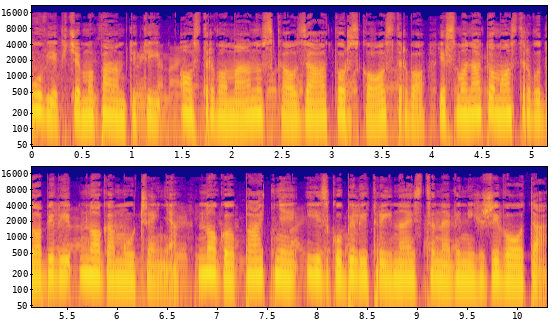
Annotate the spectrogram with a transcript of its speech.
Uvijek ćemo pamtiti ostrvo Manus kao zatvorsko ostrvo, jer smo na tom ostrvu dobili mnoga mučenja, mnogo patnje i izgubili 13 nevinih života.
